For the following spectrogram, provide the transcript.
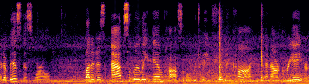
in a business world, but it is absolutely impossible between humankind and our Creator.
